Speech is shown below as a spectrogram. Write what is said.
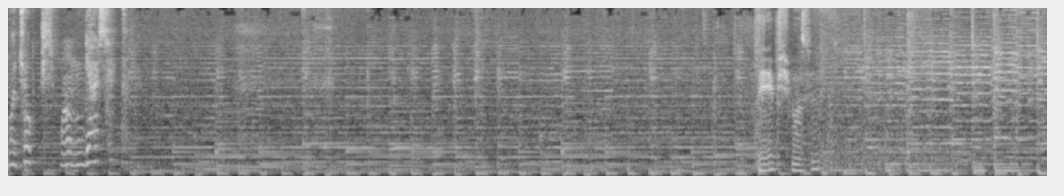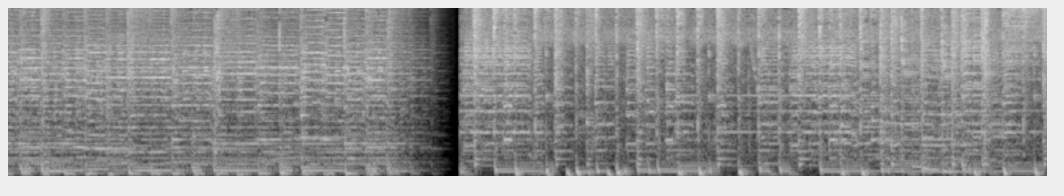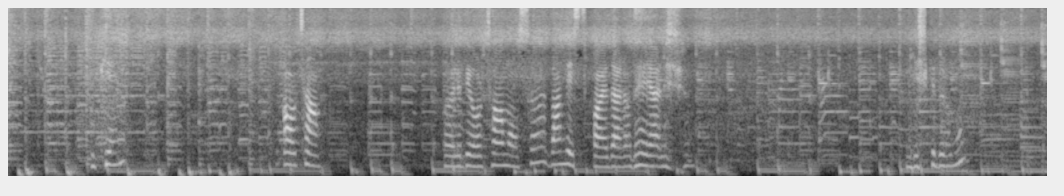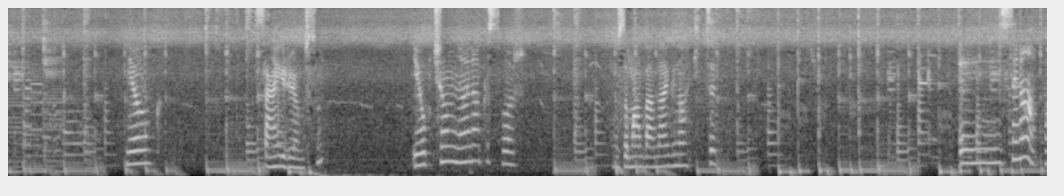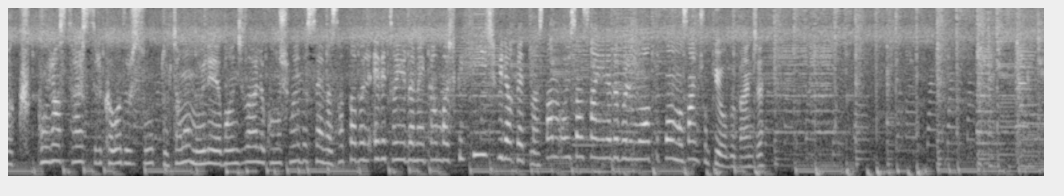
Ama çok pişmanım gerçekten. Neye pişmansın? Ortağım. Böyle bir ortağım olsa ben de istifa eder odaya yerleşirim. İlişki durumu? Yok. Sen yürüyor musun? Yok canım ne alakası var? O zaman benden günah gitti. Ee, Sena bak Poyraz terstir, kavadır, soğuktur tamam mı? Öyle yabancılarla konuşmayı da sevmez. Hatta böyle evet hayır demekten başka hiçbir laf etmez. Tamam? O yüzden sen yine de böyle muhatap olmasan çok iyi olur bence.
